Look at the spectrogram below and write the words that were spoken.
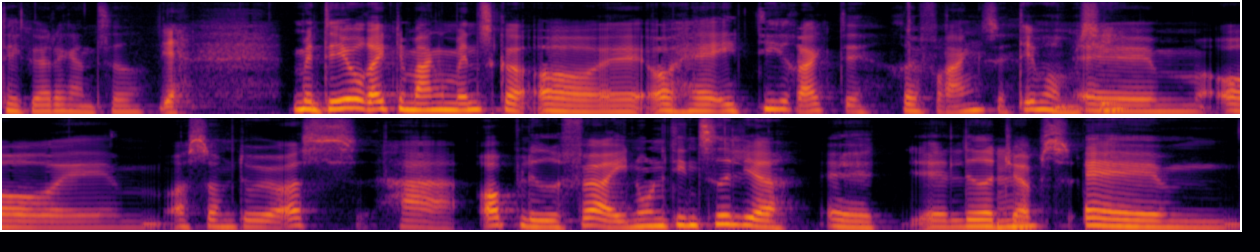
det gør det garanteret. Ja. Men det er jo rigtig mange mennesker at, øh, at have et direkte reference. Det må man sige. Øhm, og, øhm, og som du jo også har oplevet før i nogle af dine tidligere øh, lederjobs, mm. øhm,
